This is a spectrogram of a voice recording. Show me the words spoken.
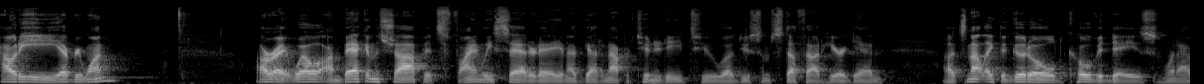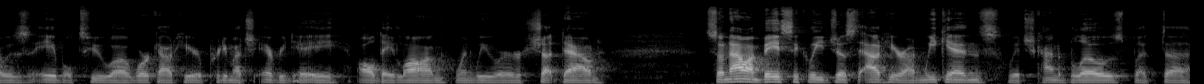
Howdy, everyone. All right, well, I'm back in the shop. It's finally Saturday, and I've got an opportunity to uh, do some stuff out here again. Uh, it's not like the good old COVID days when I was able to uh, work out here pretty much every day, all day long when we were shut down. So now I'm basically just out here on weekends, which kind of blows, but uh,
